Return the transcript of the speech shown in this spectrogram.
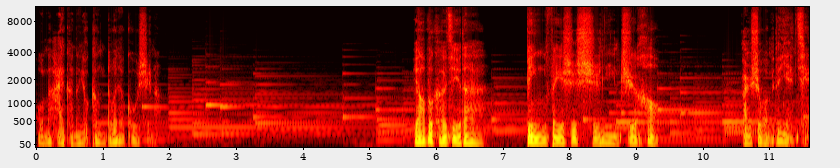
我们还可能有更多的故事呢？遥不可及的，并非是十年之后，而是我们的眼前。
